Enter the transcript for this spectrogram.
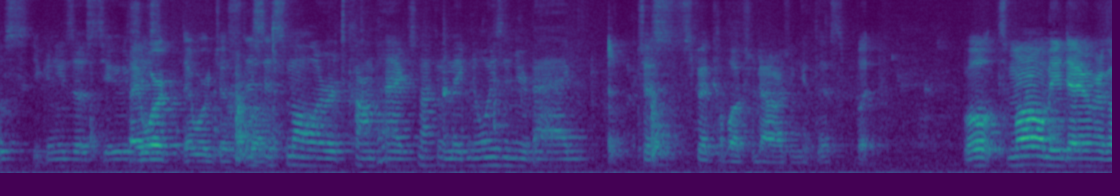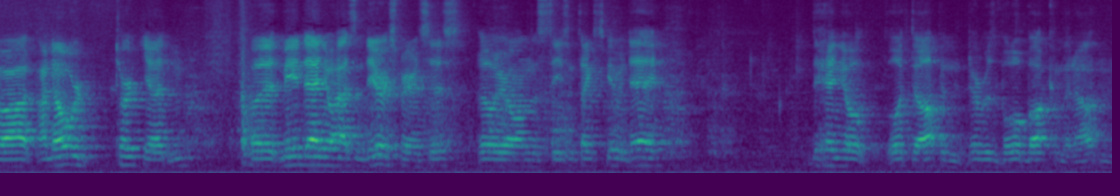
those you can use those too. It's they just- work. They work just. This well. is smaller. It's compact. It's not gonna make noise in your bag. just spend a couple extra dollars and get this. But well, tomorrow me and Daniel are gonna go out. I know we're turkey hunting, but me and Daniel had some deer experiences earlier on this season, Thanksgiving Day. Daniel looked up and there was a bull buck coming out, and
